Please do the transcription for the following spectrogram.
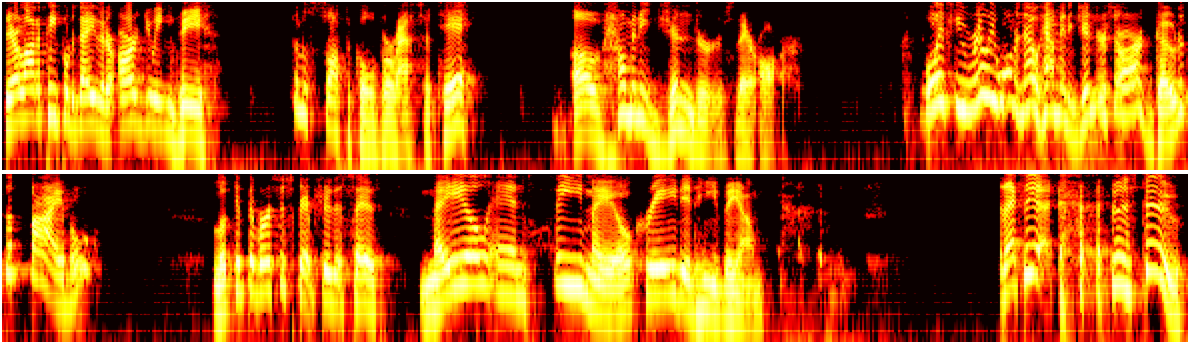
there are a lot of people today that are arguing the philosophical veracity of how many genders there are. Well, if you really want to know how many genders there are, go to the Bible Look at the verse of scripture that says, male and female created he them. That's it. There's two.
